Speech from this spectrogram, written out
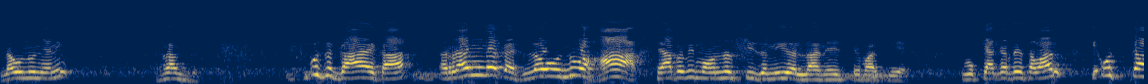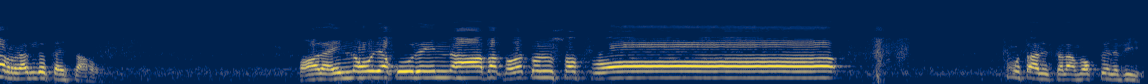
लउन यानी रंग उस गाय का रंग लौनुहा यहाँ पे भी मोहनस की जमीर अल्लाह ने इस्तेमाल की है। वो क्या करते सवाल? कि उसका रंग कैसा हो। और इन यकूल मूसलाम वक्त नबी,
